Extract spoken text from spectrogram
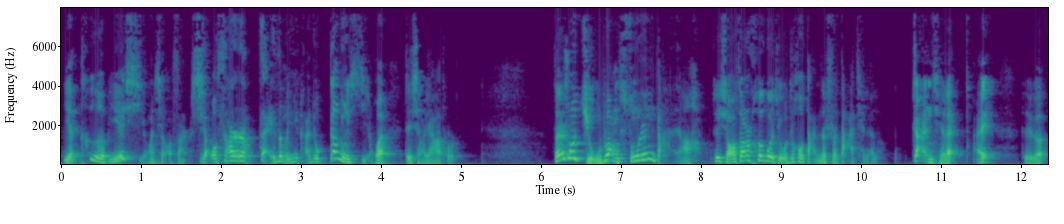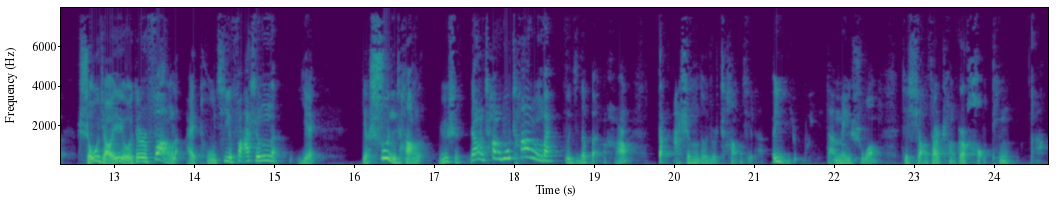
也特别喜欢小三儿。小三儿啊，再这么一看，就更喜欢这小丫头了。咱说酒壮怂人胆啊，这小三喝过酒之后胆子是大起来了，站起来，哎，这个手脚也有地儿放了，哎，吐气发声呢也也顺畅了。于是让唱就唱呗，自己的本行，大声的就唱起来。哎呦喂，咱没说这小三唱歌好听啊，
